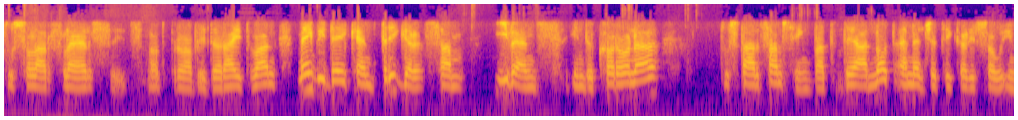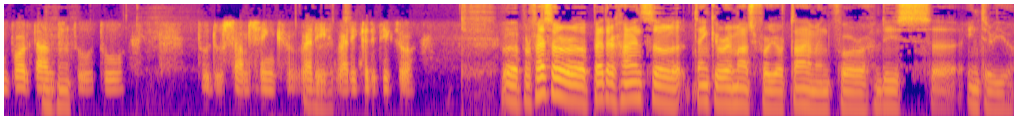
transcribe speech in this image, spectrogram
to solar flares, it's not probably the right one. Maybe they can trigger some events in the corona to start something, but they are not energetically so important Mm-hmm. to to to do something very very critical. Uh, Professor Peter Heinzel, thank you very much for your time and for this uh, interview.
